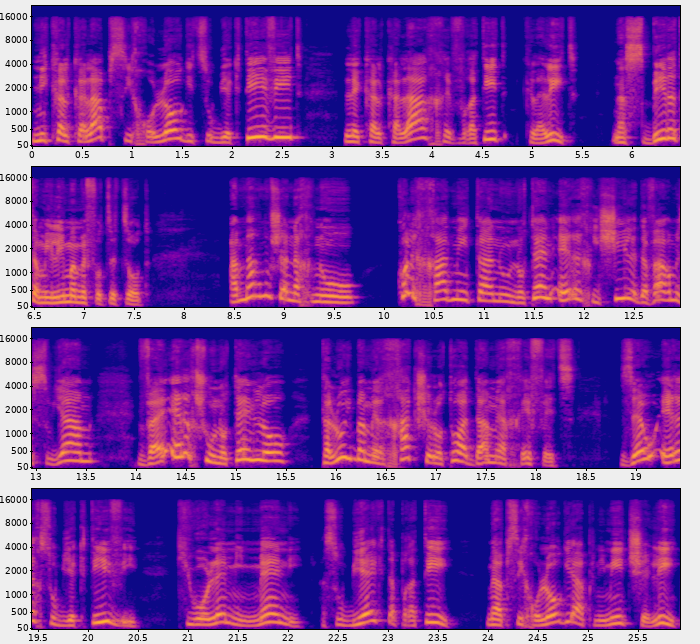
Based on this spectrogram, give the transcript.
מכלכלה פסיכולוגית סובייקטיבית לכלכלה חברתית כללית. נסביר את המילים המפוצצות. אמרנו שאנחנו, כל אחד מאיתנו נותן ערך אישי לדבר מסוים והערך שהוא נותן לו תלוי במרחק של אותו אדם מהחפץ. זהו ערך סובייקטיבי כי הוא עולה ממני, הסובייקט הפרטי, מהפסיכולוגיה הפנימית שלי.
